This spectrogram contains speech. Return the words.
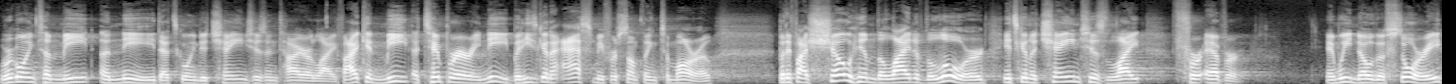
We're going to meet a need that's going to change his entire life. I can meet a temporary need, but he's going to ask me for something tomorrow. But if I show him the light of the Lord, it's going to change his light forever. And we know the story.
